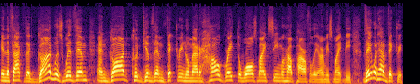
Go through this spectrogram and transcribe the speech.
in the fact that God was with them and God could give them victory no matter how great the walls might seem or how powerful the armies might be. They would have victory.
